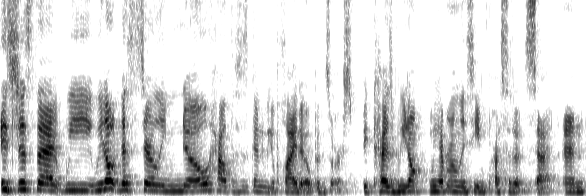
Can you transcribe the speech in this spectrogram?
it's just that we we don't necessarily know how this is going to be applied to open source because we don't we haven't really seen precedent set and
